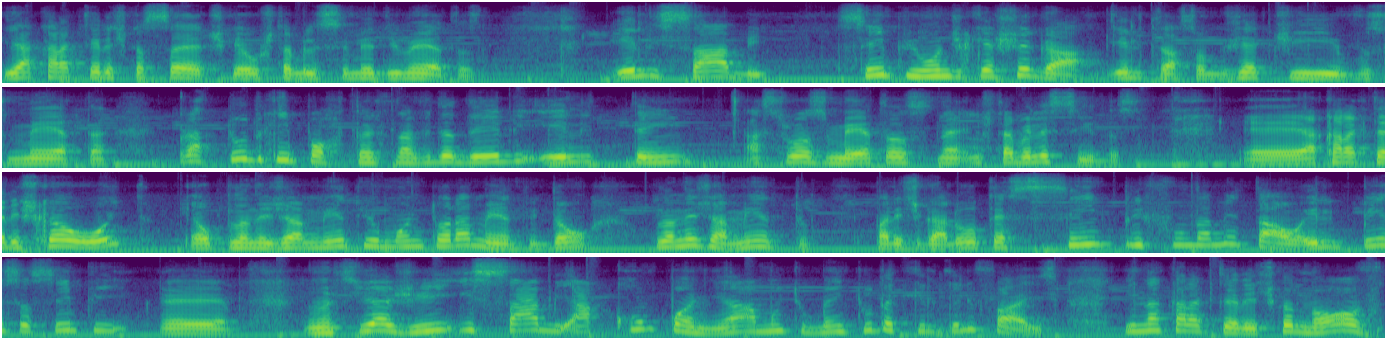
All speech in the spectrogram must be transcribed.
E a característica 7, que é o estabelecimento de metas. Ele sabe sempre onde quer chegar. Ele traça objetivos, meta, para tudo que é importante na vida dele, ele tem as suas metas né, estabelecidas. É, a característica 8 é o planejamento e o monitoramento. Então, planejamento para esse garoto é sempre fundamental. Ele pensa sempre é, antes de agir e sabe acompanhar muito bem tudo aquilo que ele faz. E na característica 9,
